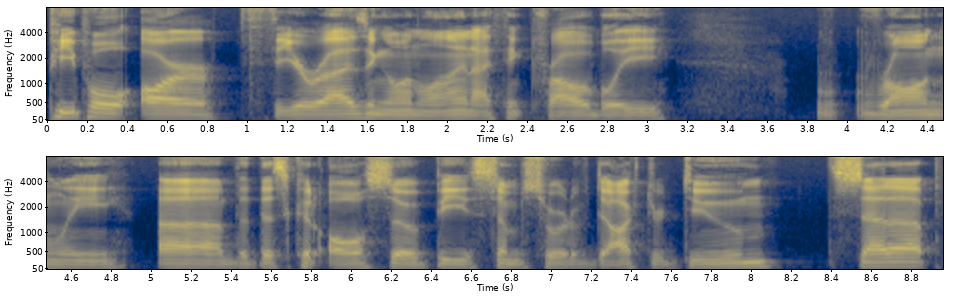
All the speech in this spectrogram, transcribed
people are theorizing online, I think probably r- wrongly, uh, that this could also be some sort of Doctor Doom setup,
